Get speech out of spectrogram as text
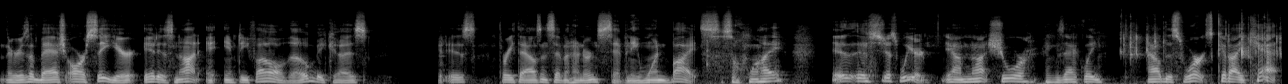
There is a bashrc here. It is not an empty file though because it is 3,771 bytes. So why? It's just weird. Yeah, I'm not sure exactly how this works. Could I cat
